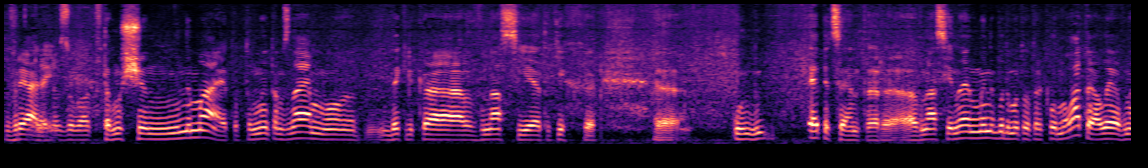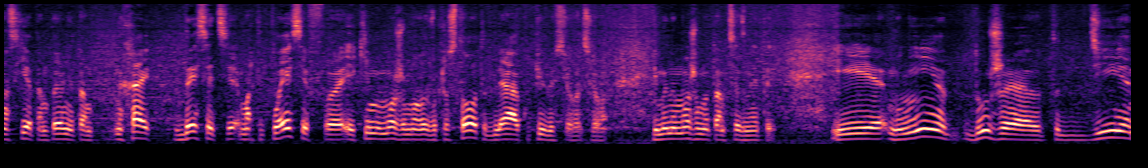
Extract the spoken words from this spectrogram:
в реалії. Реалізувати. Тому що немає. Тобто ми там знаємо, декілька в нас є таких е, е, епіцентр. В нас є, ну, ми не будемо тут рекламувати, але в нас є там певні там нехай 10 маркетплейсів, е, які ми можемо використовувати для купівлі всього цього. І ми не можемо там це знайти. І мені дуже тоді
